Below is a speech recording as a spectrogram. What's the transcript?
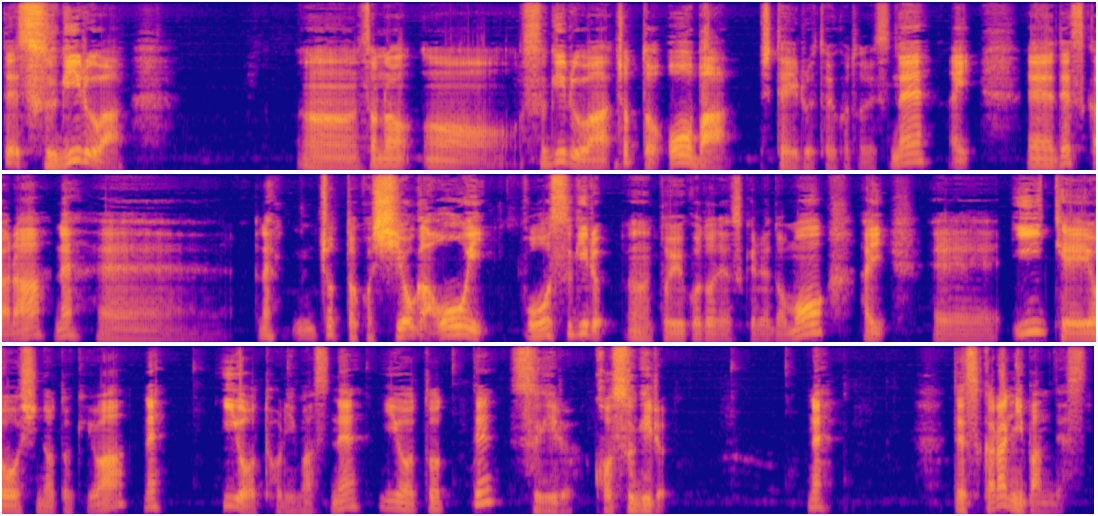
ー、で、過ぎるは、うん、その、過ぎるはちょっとオーバーしているということですね。はい。えーですから、ね、えーね、ちょっとこう塩が多い。多すぎる、うん、ということですけれども、はい。えー、いい形容詞の時は、ね、いを取りますね。いを取って、過ぎる。濃すぎる。ね。ですから2番です。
